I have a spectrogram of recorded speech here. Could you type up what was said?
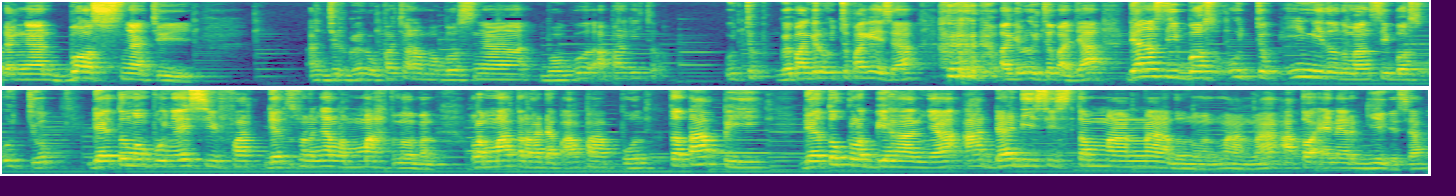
dengan bosnya cuy. Anjir gue lupa cok nama bosnya. Bogo apa lagi cok Ucup, gue panggil Ucup aja ya. Panggil Ucup aja. Dan si bos Ucup ini teman-teman Si bos Ucup Dia itu mempunyai sifat Dia itu sebenarnya lemah teman-teman. Lemah terhadap apa pun. Tetapi Dia tuh kelebihannya Ada di sistem mana teman-teman? Mana atau energi guys ya.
